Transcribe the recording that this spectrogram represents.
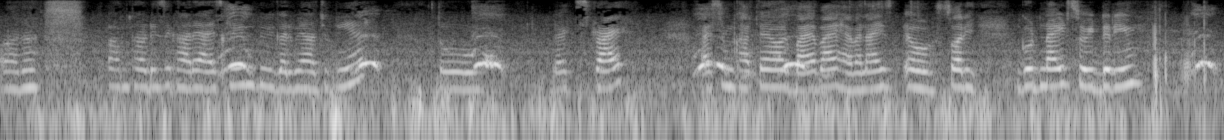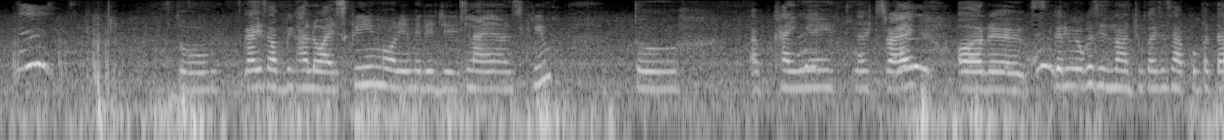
और हम थोड़ी सी खा रहे हैं आइसक्रीम, क्योंकि गर्मियाँ आ चुकी हैं। तो लेट्स ट्राई आइसक्रीम खाते हैं और bye bye have a nice sorry good night sweet dream तो गाइस आप भी खा लो आइसक्रीम और ये मेरे जेठ लाए हैं आइसक्रीम। तो अब खाएँगे लेट्स ट्राई और गर्मियों का सीज़न आ चुका है, जैसे आपको पता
